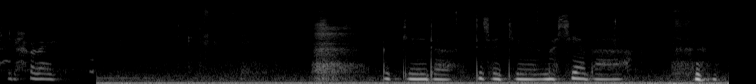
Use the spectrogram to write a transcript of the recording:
Okay dah, bye-bye. Okay dah, itu saja. Masih Abah.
